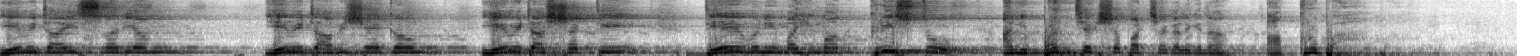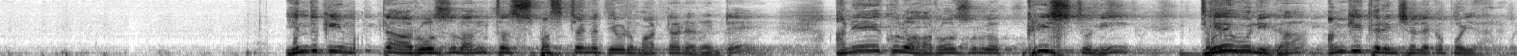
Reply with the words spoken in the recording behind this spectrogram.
ఏమిటి ఐశ్వర్యం? ఏమిటి అభిషేకం ఏమిటి శక్తి దేవుని మహిమ క్రీస్తు అని ప్రత్యక్షపరచగలిగిన ఆ కృప. ఎందుకు ఈ మాట ఆ రోజులు అంత స్పష్టంగా దేవుడు మాట్లాడాడంటే అనేకులు ఆ రోజుల్లో క్రీస్తుని దేవునిగా అంగీకరించలేకపోయారు.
